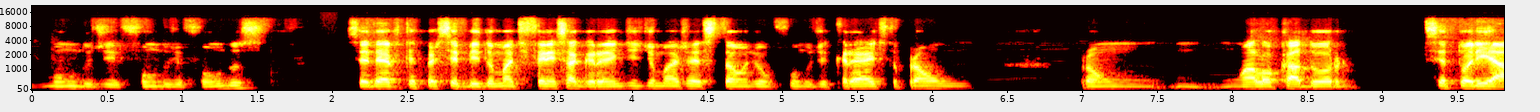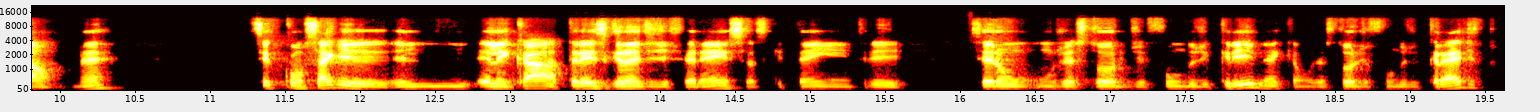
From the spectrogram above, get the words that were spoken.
mundo de fundo de fundos, você deve ter percebido uma diferença grande de uma gestão de um fundo de crédito para um, um, um alocador setorial, né? Você consegue elencar três grandes diferenças que tem entre ser um, um gestor de fundo de CRI, né, que é um gestor de fundo de crédito,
